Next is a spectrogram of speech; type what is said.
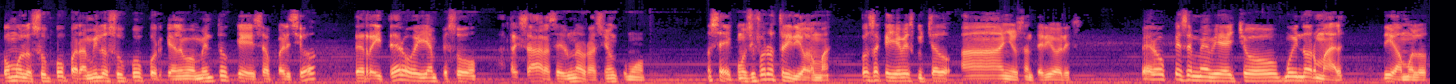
cómo lo supo, para mí lo supo porque en el momento que desapareció, te reitero, ella empezó a rezar, a hacer una oración como, no sé, como si fuera otro idioma, cosa que ya había escuchado años anteriores, pero que se me había hecho muy normal, digámoslo.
